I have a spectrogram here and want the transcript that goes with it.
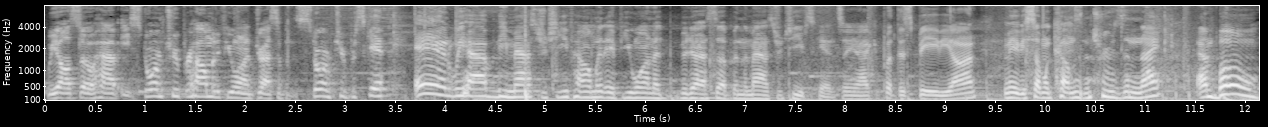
We also have a Stormtrooper helmet if you want to dress up in the Stormtrooper skin. And we have the Master Chief helmet if you want to dress up in the Master Chief skin. So, you know, I can put this baby on. Maybe someone comes and intrudes in the night, and boom,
